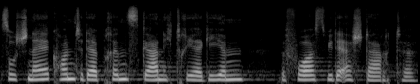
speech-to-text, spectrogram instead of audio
so schnell konnte der Prinz gar nicht reagieren, bevor es wieder erstarrte.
